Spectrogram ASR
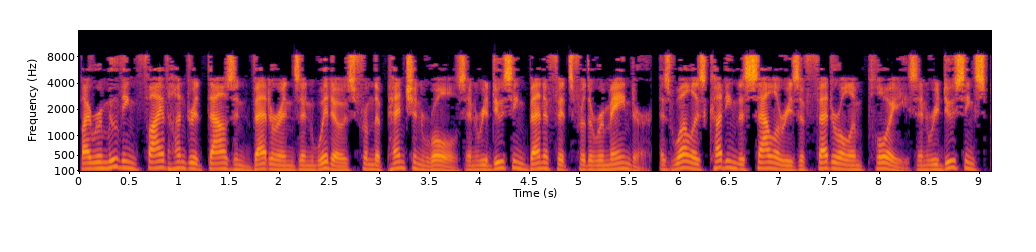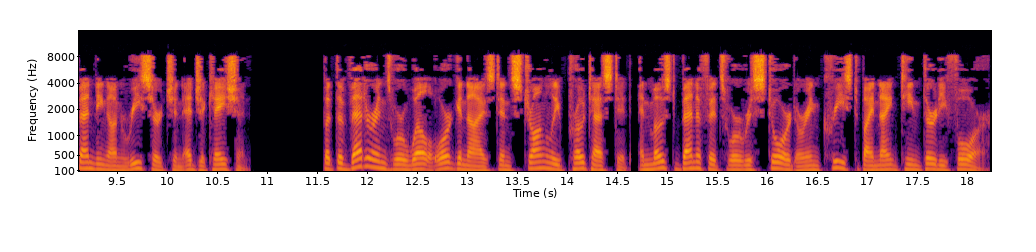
by removing 500,000 veterans and widows from the pension rolls and reducing benefits for the remainder, as well as cutting the salaries of federal employees and reducing spending on research and education. But the veterans were well organized and strongly protested, and most benefits were restored or increased by 1934.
